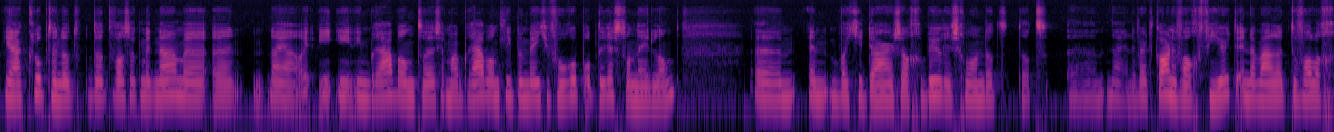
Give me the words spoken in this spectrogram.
Ja, klopt. En dat, dat was ook met name, uh, nou ja, in, in Brabant, uh, zeg maar, Brabant liep een beetje voorop op de rest van Nederland. Um, en wat je daar zag gebeuren is gewoon dat, dat um, nou ja, er werd carnaval gevierd. En daar waren toevallig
